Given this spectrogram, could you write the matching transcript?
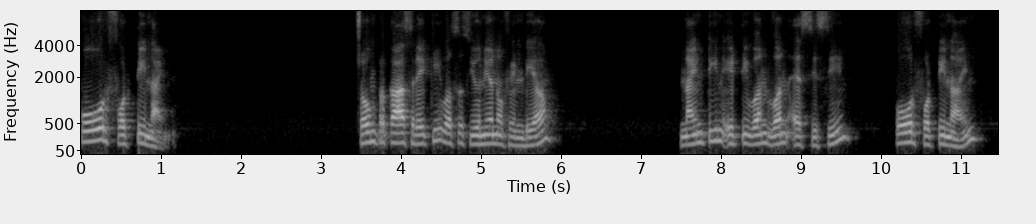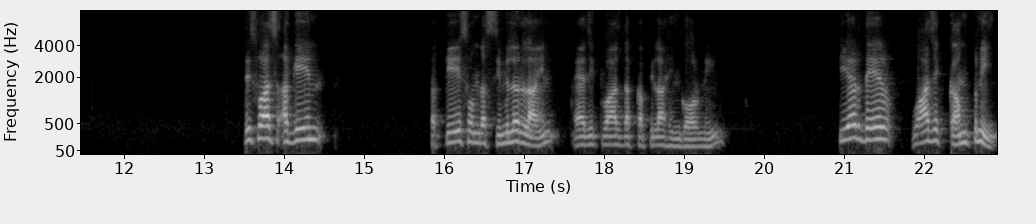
449 Som Prakash Rekhi versus Union of India 1981 1981 1 SCC 449. This was again a case on the similar line as it was the Kapila Hingorani. Here there was a company,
